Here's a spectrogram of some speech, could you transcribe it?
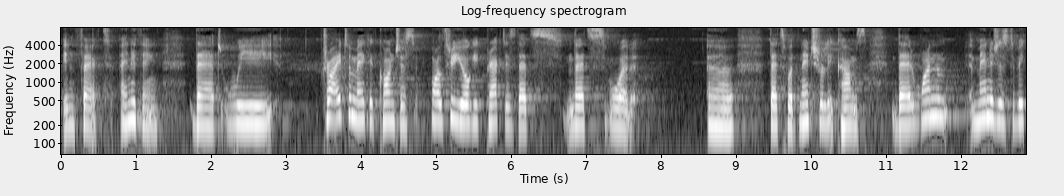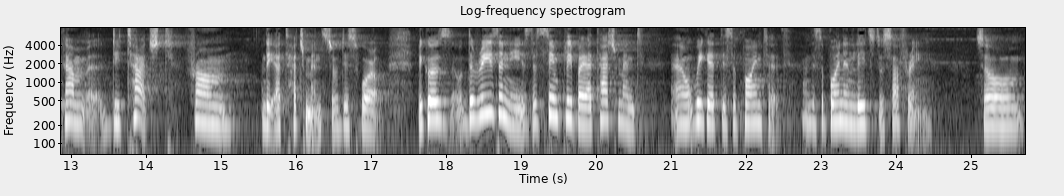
in fact, anything that we try to make it conscious, well, through yogic practice, that's that's what uh, that's what naturally comes. That one manages to become uh, detached from the attachments of this world, because the reason is that simply by attachment uh, we get disappointed, and disappointment leads to suffering. So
